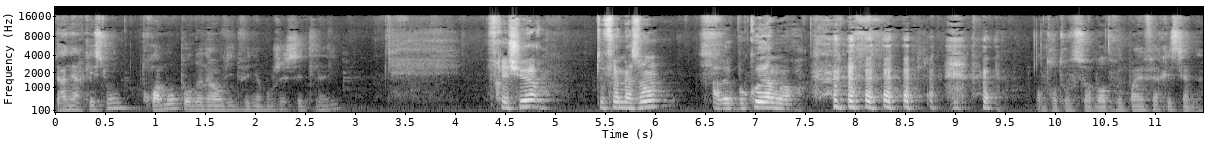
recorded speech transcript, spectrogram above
dernière question, trois mots pour donner envie de venir manger chez Tlali? Fraîcheur, tout fait maison, avec beaucoup d'amour. On te retrouve sur bordefoot.fr, Christiane.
